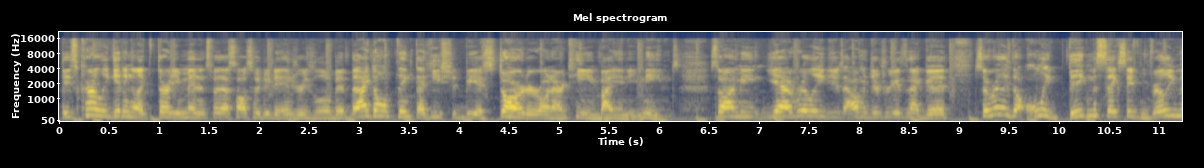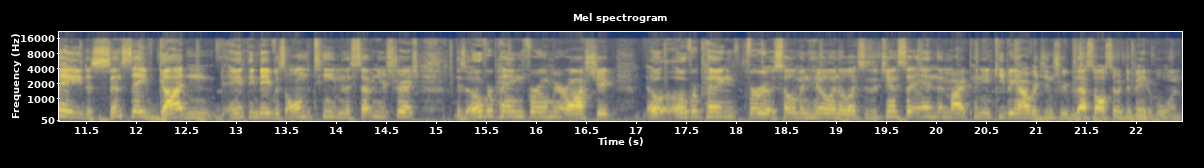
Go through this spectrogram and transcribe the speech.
but he's currently getting like 30 minutes, but that's also due to injuries a little bit. But I don't think that he should be a starter on our team by any means. So, I mean, mean, yeah, really, just Alvin Gentry isn't that good. So really, the only big mistakes they've really made since they've gotten Anthony Davis on the team in the seven-year stretch is overpaying for Omer Asik, overpaying for Solomon Hill and Alexis Ajinça, and in my opinion, keeping Alvin Gentry, but that's also a debatable one.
